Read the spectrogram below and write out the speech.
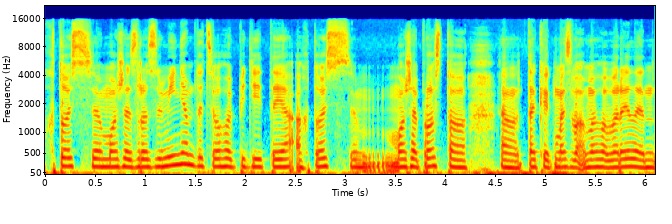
хтось може з розумінням до цього підійти, а хтось може просто, е, так як ми з вами говорили,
